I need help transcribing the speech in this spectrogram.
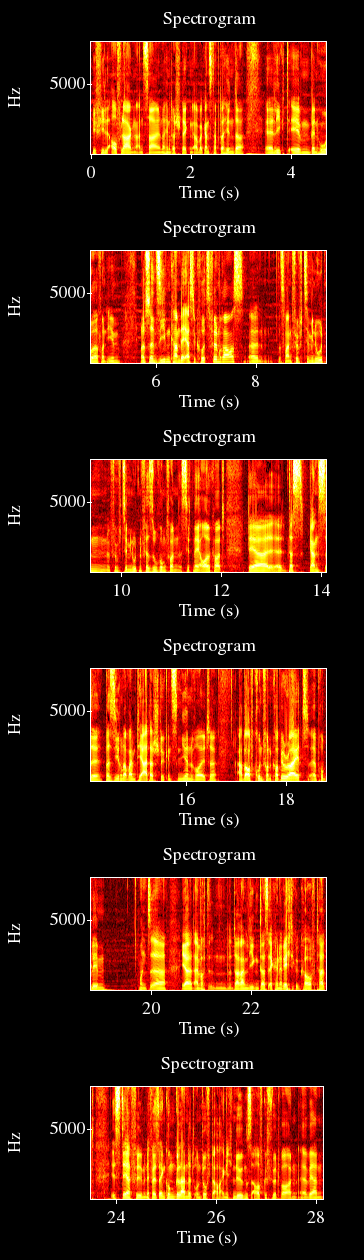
wie viel Auflagenanzahlen dahinter stecken, aber ganz knapp dahinter äh, liegt eben Ben Hur von ihm. 1907 kam der erste Kurzfilm raus. Äh, das waren 15 Minuten, eine 15 Minuten Versuchung von Sidney Olcott, der äh, das Ganze basierend auf einem Theaterstück inszenieren wollte, aber aufgrund von Copyright-Problemen und äh, ja, einfach daran liegend, dass er keine Rechte gekauft hat, ist der Film in der Versenkung gelandet und durfte auch eigentlich nirgends aufgeführt worden, äh, werden.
